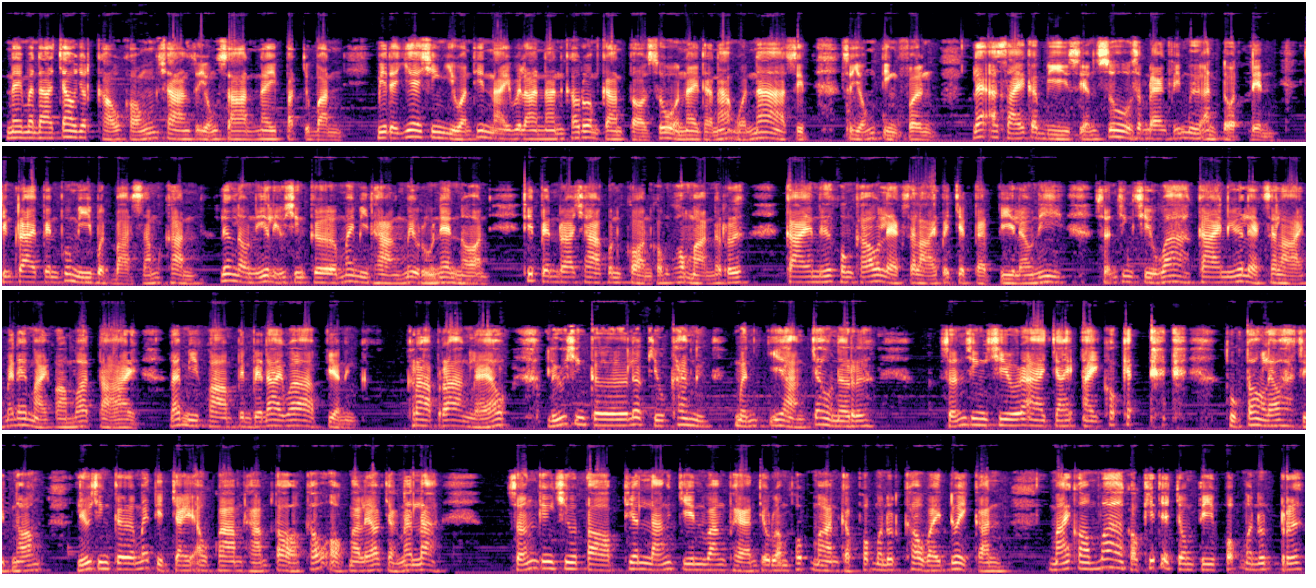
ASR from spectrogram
ในบรรดาเจ้ายอดเขาของชางสยองซานในปัจจุบัน มีแต่เย่ชิงหยวนที่ในเวลานั้นเข้าร่วมการต่อสู้ในฐานะหัวหน้าสิทธิ์สยองติ่งเฟิง และอาศัยกระบี่เสียนสู้แสดงฝีมืออันโดดเด่น จึงกลายเป็นผู้มีบทบาทสำคัญ เรื่องเหล่านี้หลิวชิงเกอไม่มีทางไม่รู้แน่นอน ที่เป็นราชาคนก่อนของพ่อมันหรือกายเนื้อของเขาแหลกสลายไป 7-8 ปีแล้วนี่ฉันจึงชิวว่ากายเนื้อแหลกสลายไม่ได้หมายความว่าตาย และมีความเป็นไปได้ว่าเปลี่ยน คราบร่างแล้ว หรือชิงเกอเลิกคิ้วข้างหนึ่ง เหมือนอย่างเจ้านะเรอสนชิงชิวระอายใจไอเขาแค่ถูกต้องแล้วฮะสิทธิ์น้องหลิวชิงเกอไม่ติดใจเอาความถามต่อเขาออกมาแล้วจากนั้นล่ะ เสิงคิงชิวตอบเทียนหลังจีนวางแผนจะรวมภพมารกับภพมนุษย์เข้าไว้ด้วยกัน หมายความว่าเขาคิดจะโจมตีภพมนุษย์หรือ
